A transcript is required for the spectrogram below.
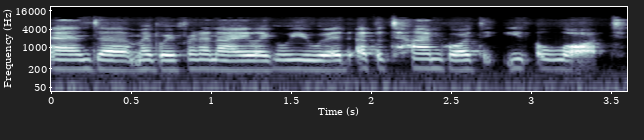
And uh, my boyfriend and I, like, we would at the time go out to eat a lot.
